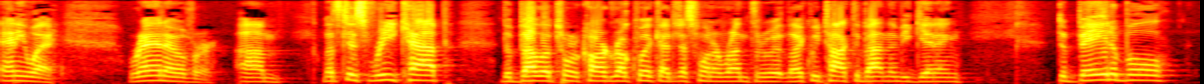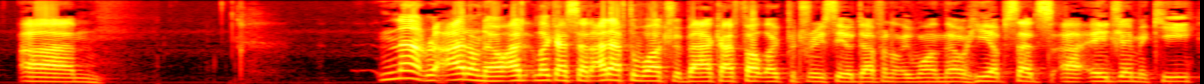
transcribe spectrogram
Anyway, ran over. Um, let's just recap the Bellator card real quick. I just want to run through it, like we talked about in the beginning. Debatable. Um, not, I don't know. I, like I said, I'd have to watch it back. I felt like Patricio definitely won, though. He upsets uh, AJ McKee.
